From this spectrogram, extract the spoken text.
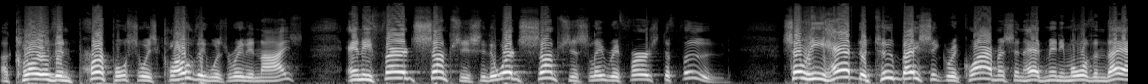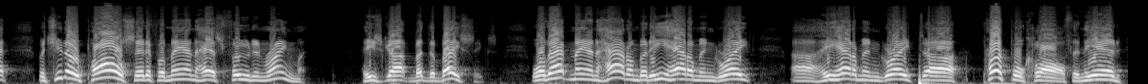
a clothed in purple, so his clothing was really nice. And he fared sumptuously. The word sumptuously refers to food. So he had the two basic requirements and had many more than that. But you know, Paul said if a man has food and raiment, he's got but the basics. Well, that man had them, but he had them in great, uh, he had them in great uh, purple cloth, and he had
